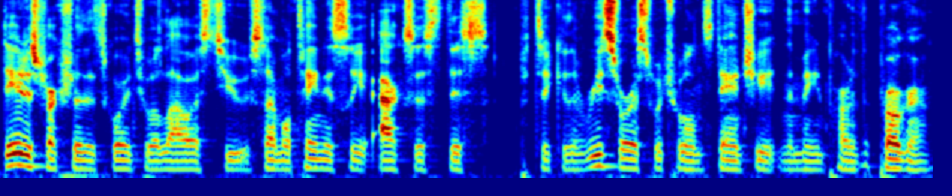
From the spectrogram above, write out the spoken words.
data structure that's going to allow us to simultaneously access this particular resource, which we'll instantiate in the main part of the program.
